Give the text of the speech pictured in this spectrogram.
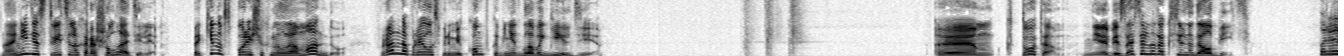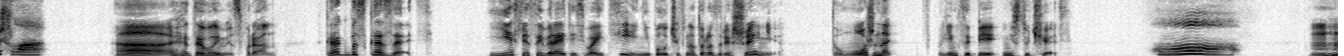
Они действительно хорошо ладили. Покинув спорящих Нелл и Аманду, Фран направилась прямиком в кабинет главы гильдии. Эм, кто там? Не обязательно так сильно долбить. Пришла. А, это вы, мисс Фран. Как бы сказать, если собираетесь войти, не получив на то разрешение, то можно, в принципе, не стучать. О, Угу.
